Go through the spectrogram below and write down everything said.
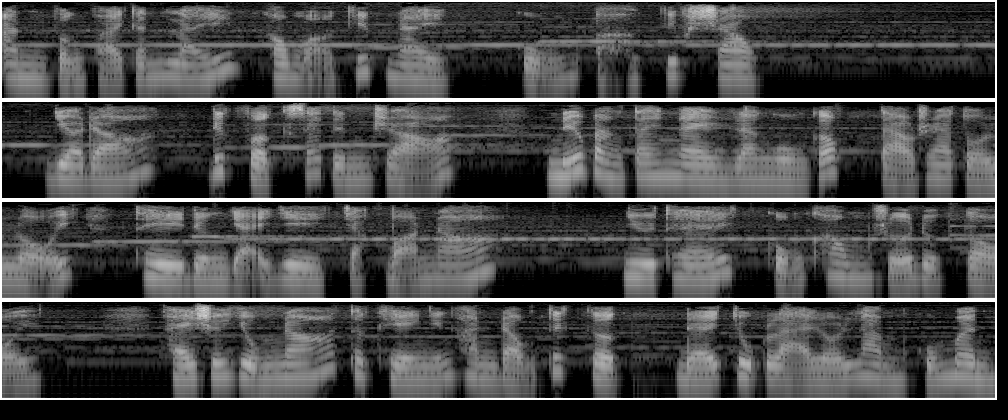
anh vẫn phải gánh lấy không ở kiếp này cũng ở kiếp sau. Do đó, Đức Phật xác định rõ nếu bàn tay này là nguồn gốc tạo ra tội lỗi thì đừng dạy gì chặt bỏ nó. Như thế cũng không rửa được tội. Hãy sử dụng nó thực hiện những hành động tích cực để chuộc lại lỗi lầm của mình.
